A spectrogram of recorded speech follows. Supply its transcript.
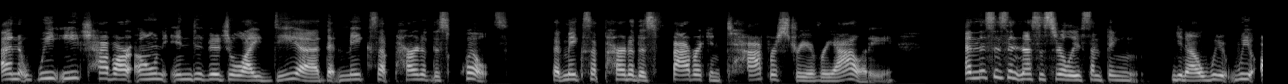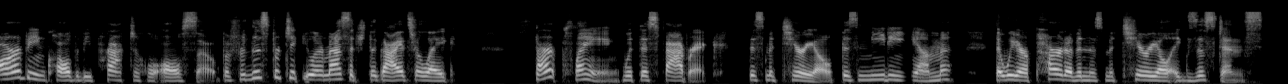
And we each have our own individual idea that makes up part of this quilt that makes up part of this fabric and tapestry of reality. And this isn't necessarily something, you know, we we are being called to be practical also. But for this particular message, the guides are like, start playing with this fabric, this material, this medium that we are part of in this material existence.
